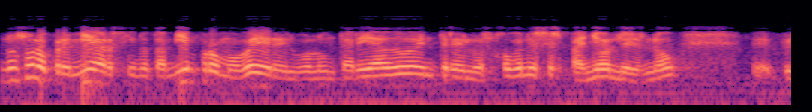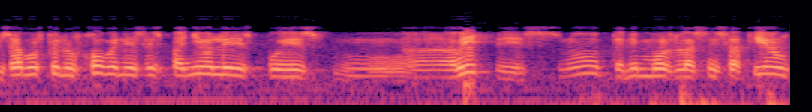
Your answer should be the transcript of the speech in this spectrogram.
no solo premiar, sino también promover el voluntariado entre los jóvenes españoles, ¿no? Eh, pensamos que los jóvenes españoles, pues, mm, a veces, ¿no? Tenemos la sensación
